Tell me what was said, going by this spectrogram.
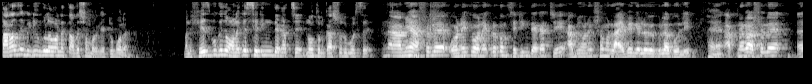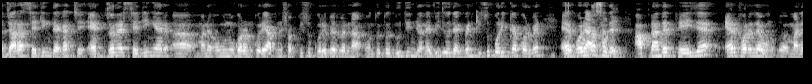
তারা যে ভিডিওগুলো বানায় তাদের সম্পর্কে একটু বলেন। মানে ফেসবুকে যে অনেকে সেটিং দেখাচ্ছে নতুন কাজ শুরু করছে না আমি আসলে অনেকে অনেক রকম সেটিং দেখাচ্ছে আমি অনেক সময় লাইভে গেলেও এগুলা বলি হ্যাঁ। আপনারা আসলে যারা সেটিং দেখাচ্ছে একজনের সেটিং এর মানে অনুকরণ করে আপনি সবকিছু করে ফেলবেন না অন্তত দু তিন জনের ভিডিও দেখবেন কিছু পরীক্ষা করবেন এরপরে আপনাদের? আপনাদের ফেজে এরপরে যে মানে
